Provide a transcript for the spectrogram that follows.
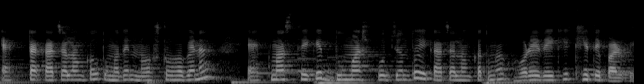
একটা কাঁচা লঙ্কাও তোমাদের নষ্ট হবে না। এক মাস থেকে দু মাস পর্যন্ত এই কাঁচা লঙ্কা তোমরা ঘরে রেখে খেতে পারবে।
